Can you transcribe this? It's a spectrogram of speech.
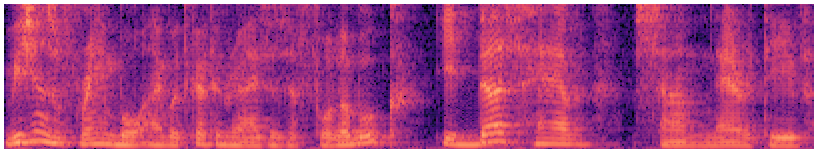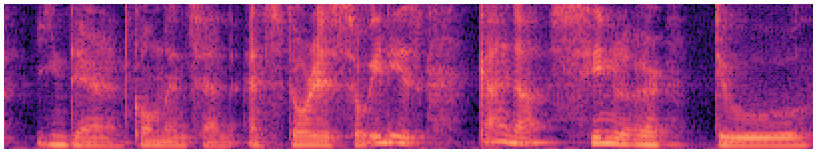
Visions of Rainbow I would categorize as a photo book. It does have some narrative in there and comments and, and stories, so it is kinda similar to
